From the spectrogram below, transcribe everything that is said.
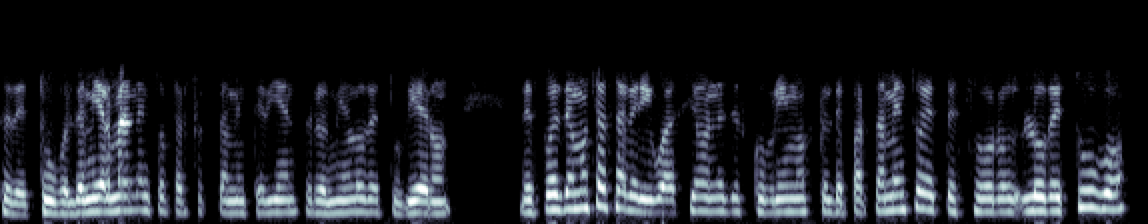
se detuvo el de mi hermana entró perfectamente bien pero el mío lo detuvieron. Después de muchas averiguaciones descubrimos que el Departamento de Tesoro lo detuvo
